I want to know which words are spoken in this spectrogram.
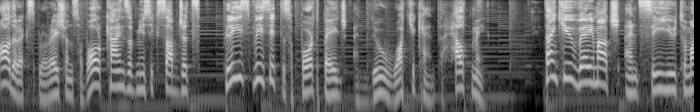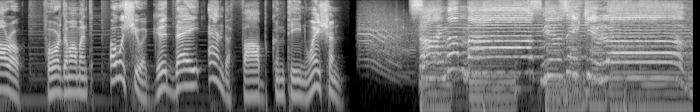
other explorations of all kinds of music subjects, please visit the support page and do what you can to help me. Thank you very much and see you tomorrow. For the moment, I wish you a good day and a fab continuation. Simon Mas, music you love.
